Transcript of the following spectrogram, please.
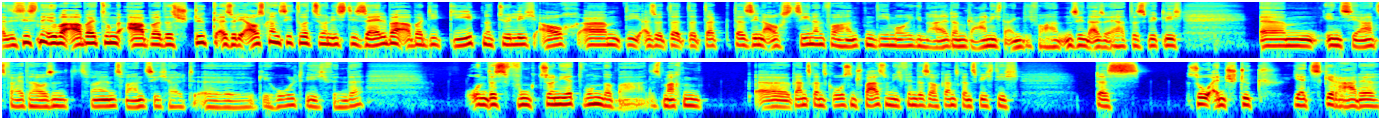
es ist eine Überarbeitung, aber das Stück, also die Ausgangssituation ist dieselbe, aber die geht natürlich auch, ähm, die, also da, da, da, da sind auch Szenen vorhanden, die im Original dann gar nicht eigentlich vorhanden sind. Also er hat das wirklich ähm, ins Jahr 2022 halt äh, geholt, wie ich finde. Und das funktioniert wunderbar. Das macht einen äh, ganz, ganz großen Spaß und ich finde es auch ganz, ganz wichtig, dass so ein Stück jetzt gerade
